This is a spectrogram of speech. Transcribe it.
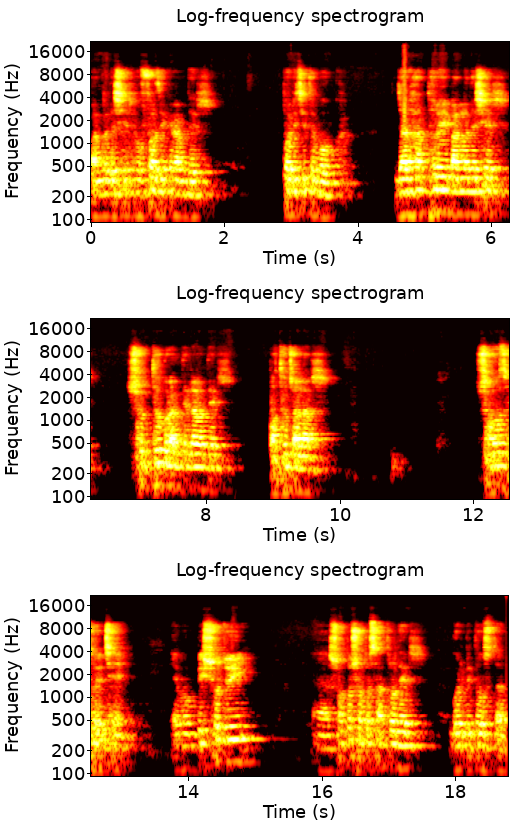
বাংলাদেশের হুফাজ একরামদের পরিচিত মুখ, যার হাত ধরে বাংলাদেশের শুদ্ধ কোরআন তেলাওয়াতের পথ চলার সহজ হয়েছে এবং বিশ্বজয়ী শত শত ছাত্রদের গর্বিত উস্তাদ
